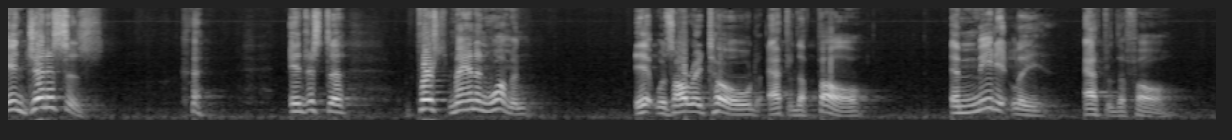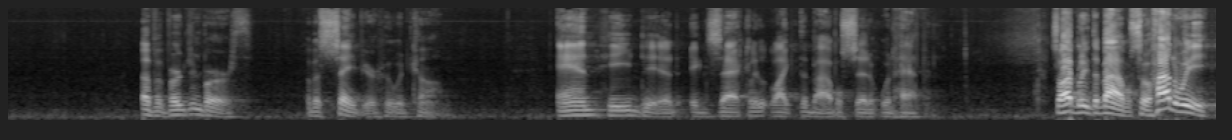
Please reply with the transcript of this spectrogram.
in Genesis. in just the first man and woman, it was already told after the fall, immediately after the fall, of a virgin birth of a Savior who would come. And he did exactly like the Bible said it would happen. So I believe the Bible. So, how do we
